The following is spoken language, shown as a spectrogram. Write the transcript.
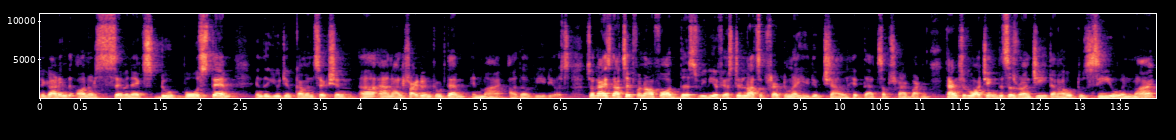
regarding the honor 7x do post them in the youtube comment section uh, and i'll try to include them in my other videos. So guys that's it for now for this video. If you're still not subscribed to my youtube channel hit that subscribe button. Thanks for watching. This is ranjit and i hope to see you in my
